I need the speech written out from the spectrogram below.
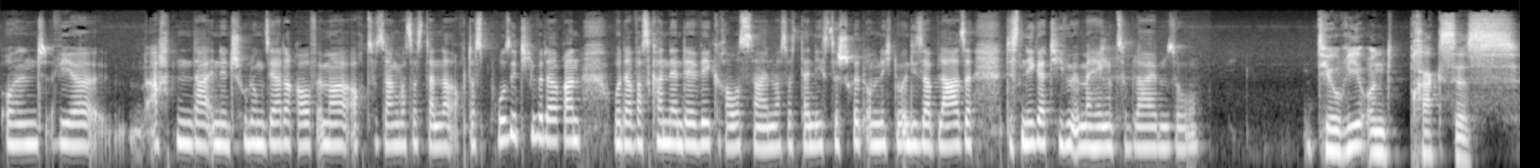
Und wir achten da in den Schulungen sehr darauf, immer auch zu sagen, was ist dann auch das Positive daran oder was kann denn der Weg raus sein? Was ist der nächste Schritt, um nicht nur in dieser Blase des Negativen immer hängen zu bleiben, so. Theorie und Praxis.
